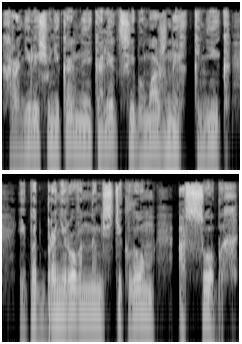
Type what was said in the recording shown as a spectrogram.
хранились уникальные коллекции бумажных книг и под бронированным стеклом особых,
